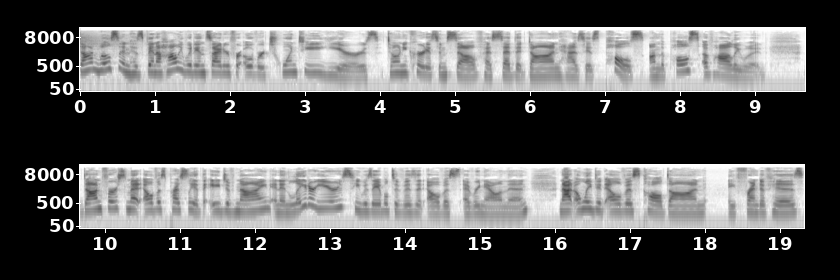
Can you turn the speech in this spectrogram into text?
Don Wilson has been a Hollywood insider for over 20 years. Tony Curtis himself has said that Don has his pulse on the pulse of Hollywood. Don first met Elvis Presley at the age of nine, and in later years, he was able to visit Elvis every now and then. Not only did Elvis call Don a friend of his,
